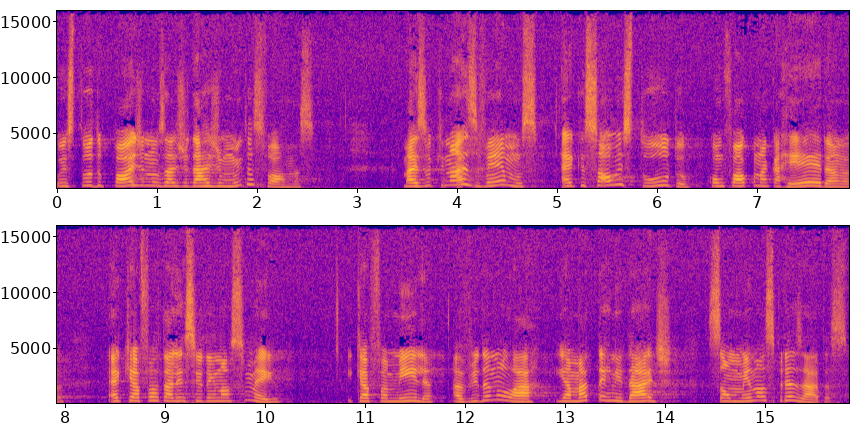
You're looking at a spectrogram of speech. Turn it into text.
O estudo pode nos ajudar de muitas formas. Mas o que nós vemos é que só o estudo, com foco na carreira, é que é fortalecido em nosso meio. E que a família, a vida no lar e a maternidade são menosprezadas.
